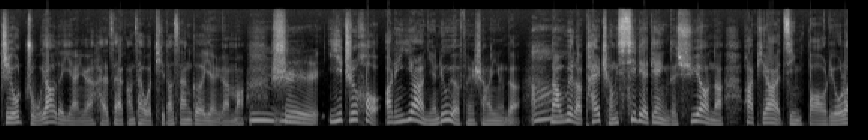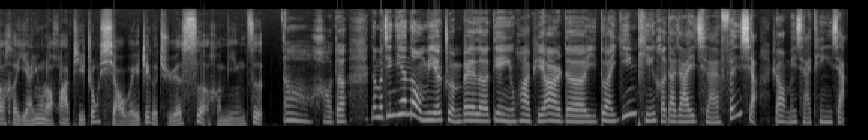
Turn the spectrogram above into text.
只有主要的演员还在。刚才我提到三个演员嘛，是一之后二零一二年六月份上映的。那为了拍成系列电影的需要呢，《画皮二》仅保留了和沿用了《画皮》中小维这个角色和名字。哦，好的。那么今天呢，我们也准备了电影《画皮二》的一段音频，和大家一起来分享。让我们一起来听一下。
